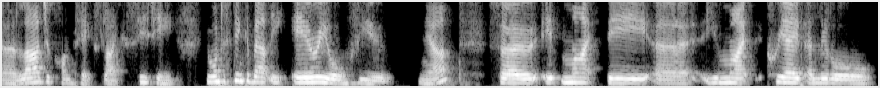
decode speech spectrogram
a larger context like a city, you want to think about the aerial view. Yeah, so it might be uh, you might create a little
